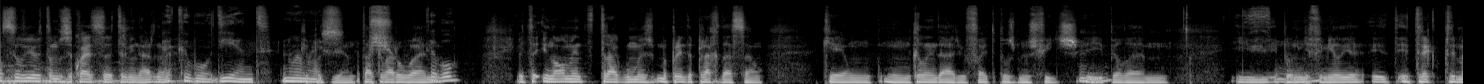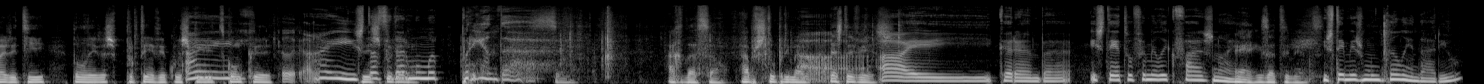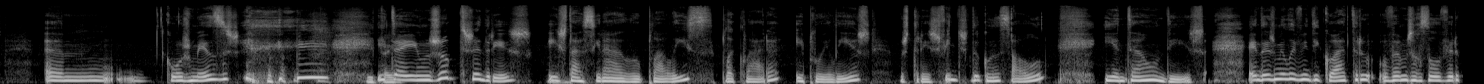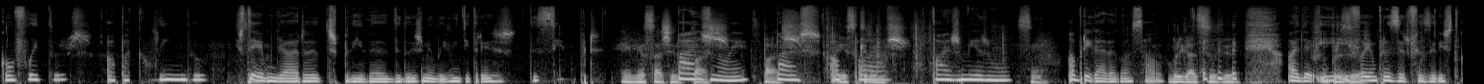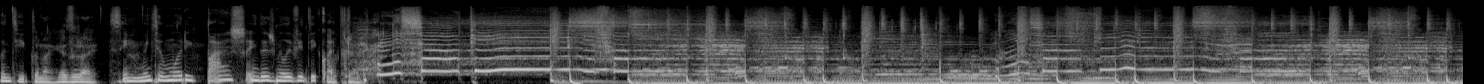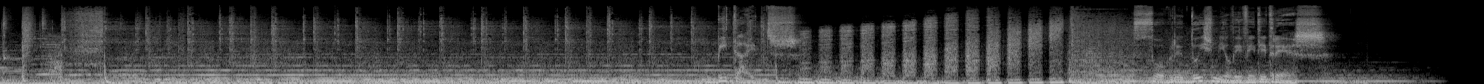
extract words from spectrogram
Então, Silvia, estamos quase a terminar, não é? Acabou, diante, não há Acabou mais. de ano, Está a acabar o ano. Acabou? Eu, eu normalmente trago uma, uma prenda para a redação, que é um, um calendário feito pelos meus filhos e Uhum. pela. hum, E, e pela minha família, e, e trago primeiro a ti para leres, porque tem a ver com o espírito Ai, com que Ai, Deste estás a dar-me uma prenda. a redação. Abres tu primeiro, desta vez. Ai, caramba. Isto é a tua família que faz, não é? É, exatamente. Isto é mesmo um calendário hum, com os meses e, tem- tem... um jogo de xadrez e está assinado pela Alice, pela Clara e pelo Elias, os três filhos do Gonçalo. E então diz: em 2024 vamos resolver conflitos. Opa, que lindo! Isto é a melhor despedida de 2023 de sempre. É a mensagem de Paz, paz. não é? Paz. Oh, É isso que paz. queremos. Paz mesmo. Sim. Obrigada, Gonçalo. Obrigado, Silvia. Olha, Foi um e- e, foi um prazer fazer isto contigo. Também, adorei. Sim, muito amor e paz em 2024. Bitites. 2023.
